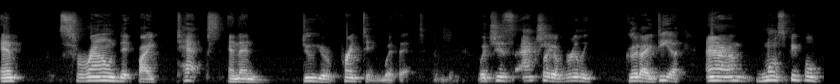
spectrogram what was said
and surround it by text, and then do your printing with it, which is actually a really good idea. And most people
